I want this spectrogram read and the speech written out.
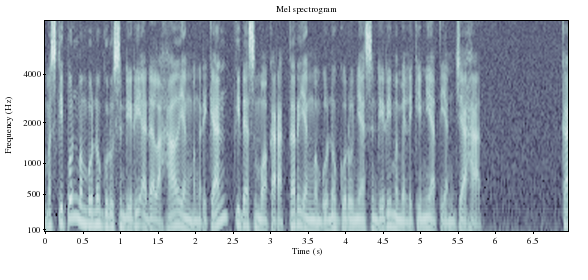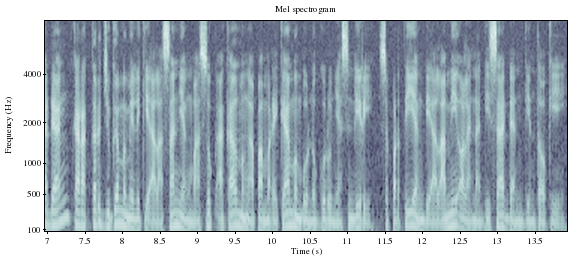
Meskipun membunuh guru sendiri adalah hal yang mengerikan, tidak semua karakter yang membunuh gurunya sendiri memiliki niat yang jahat. Kadang, karakter juga memiliki alasan yang masuk akal mengapa mereka membunuh gurunya sendiri, seperti yang dialami oleh Nagisa dan Gintoki.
